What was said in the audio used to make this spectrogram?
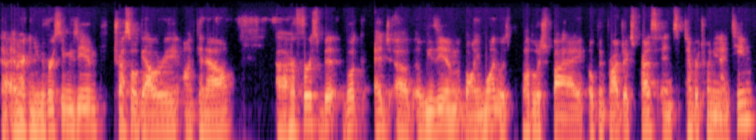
uh, American University Museum, Trestle Gallery on Canal. Uh, her first bit, book, Edge of Elysium, Volume 1, was published by Open Projects Press in September 2019.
